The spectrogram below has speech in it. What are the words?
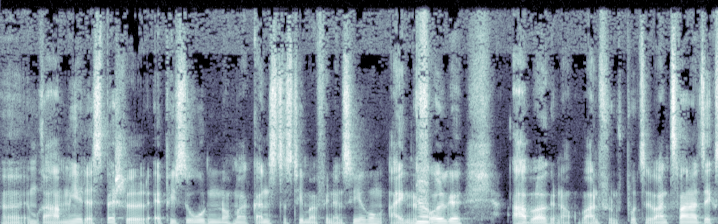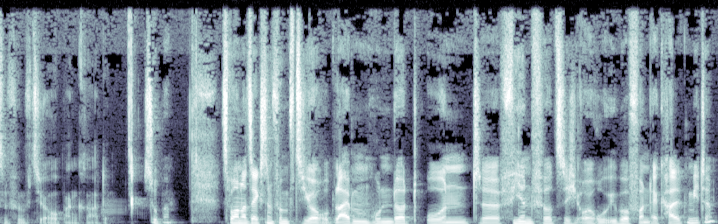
äh, im Rahmen hier der Special-Episoden nochmal ganz das Thema Finanzierung, eigene ja. Folge. Aber genau, waren fünf Prozent, waren 256 Euro Bankrate. Super. 256 Euro bleiben 144 Euro über von der Kaltmiete.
